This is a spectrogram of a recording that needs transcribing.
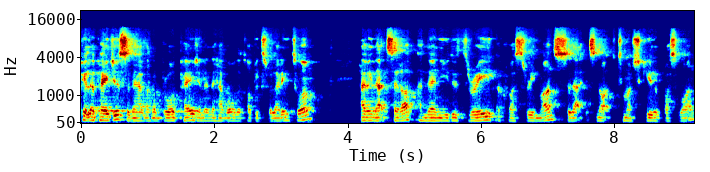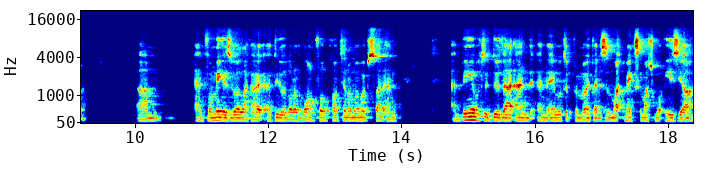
pillar pages. So they have like a broad page, and then they have all the topics relating to them. Having that set up, and then you do three across three months, so that it's not too much skewed across one. Um, and for me as well, like I, I do a lot of long form content on my website, and and being able to do that and, and able to promote that is much, makes it much more easier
